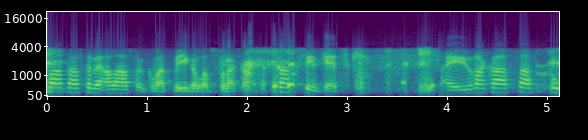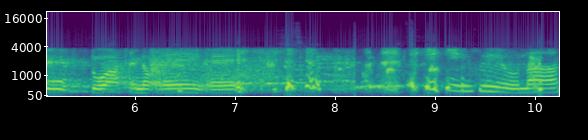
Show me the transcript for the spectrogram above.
Mä otan tänne alaston kuvat viikonloppuna kak- kaksin kesken. Ei rakas saa puuttua. No ei, ei. ei siunaa.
